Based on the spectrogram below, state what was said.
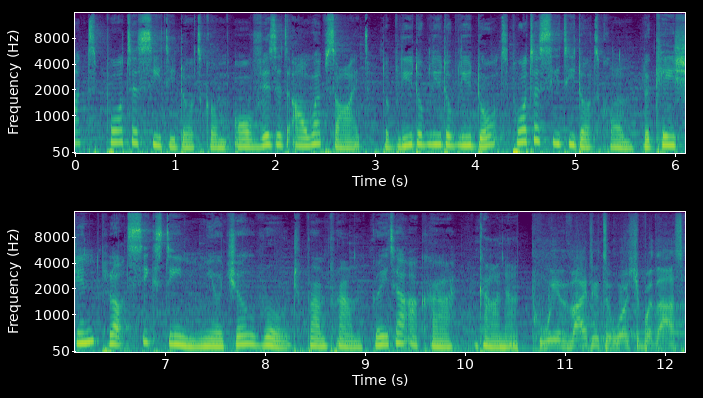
at portercity.com or visit our website www.portercity.com. Location Plot 16 Mutual Road, Pram Pram, Greater Accra, Ghana. We invite you to worship with us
